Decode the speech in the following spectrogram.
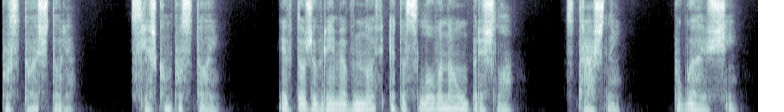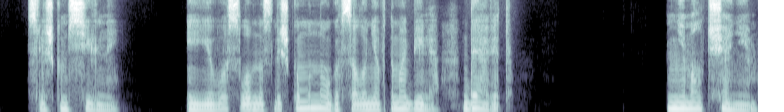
Пустой, что ли? Слишком пустой. И в то же время вновь это слово на ум пришло. Страшный, пугающий, слишком сильный. и его словно слишком много в салоне автомобиля. Давит. Не молчанием,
